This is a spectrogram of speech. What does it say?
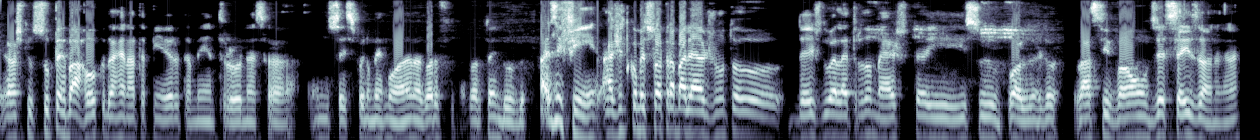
Eu acho que o Super Barroco pouco da Renata Pinheiro também entrou nessa. Não sei se foi no mesmo ano, agora, agora tô em dúvida. Mas enfim, a gente começou a trabalhar junto desde o Eletrodoméstica e isso, pô, lá se vão 16 anos, né?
